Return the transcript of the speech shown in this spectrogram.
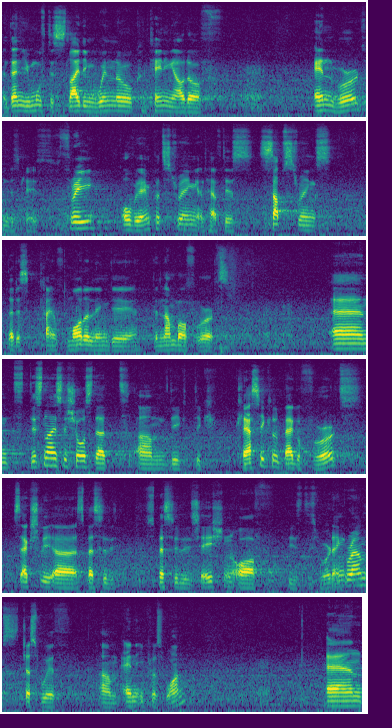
and then you move this sliding window containing out of n words, in this case three, over the input string and have these substrings that is kind of modeling the, the number of words. And this nicely shows that um, the, the classical bag of words is actually a speciali- specialization of these, these word n-grams, just with um, n equals 1. And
